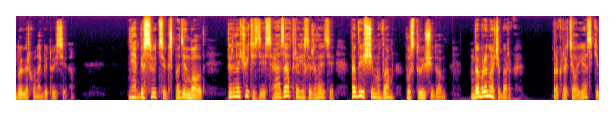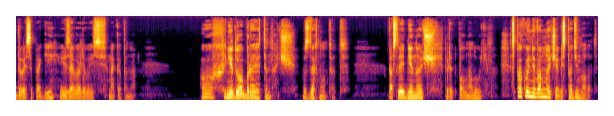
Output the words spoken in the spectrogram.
доверху набитую сеном. — Не обессудьте, господин Молот, переночуйте здесь, а завтра, если желаете, подыщем вам пустующий дом. — Доброй ночи, Барк, — прокрутил я, скидывая сапоги и заваливаясь на капану. — Ох, недобрая эта ночь, — вздохнул тот. — Последняя ночь перед полнолунием. Спокойной вам ночи, господин Молот.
